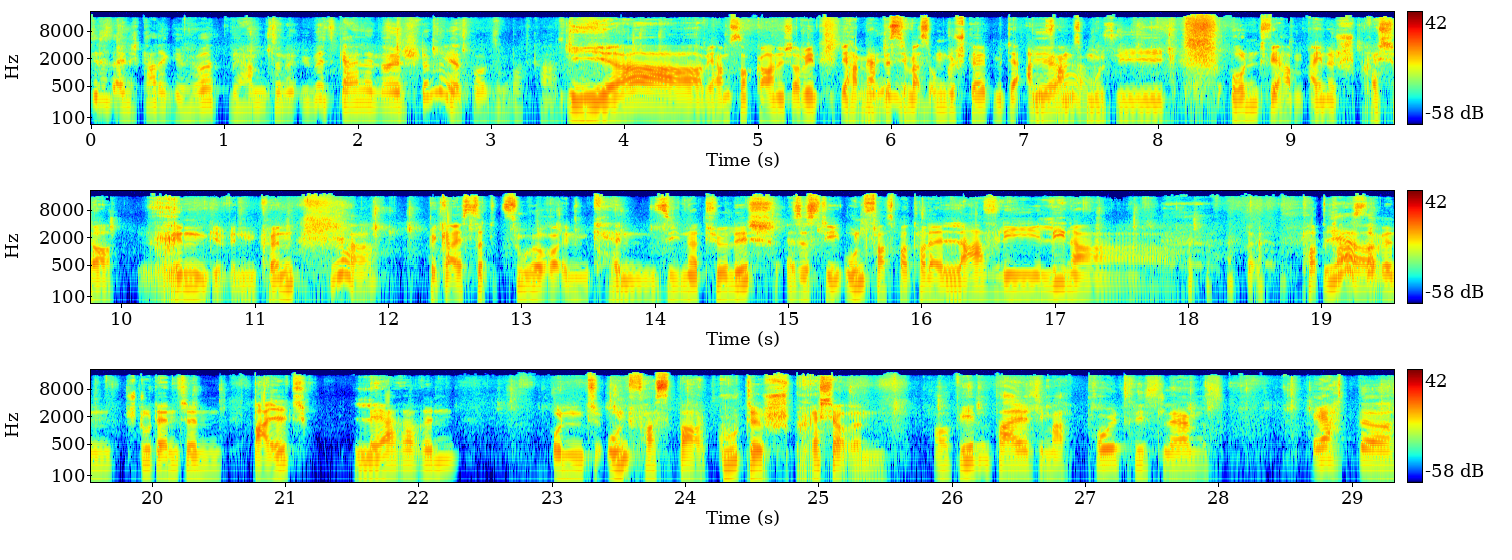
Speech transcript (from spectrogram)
Habt ihr das eigentlich gerade gehört? Wir haben so eine übelst geile neue Stimme jetzt bei uns im Podcast. Ja, wir haben es noch gar nicht erwähnt. Wir haben ja ein Nee. bisschen was umgestellt mit der Anfangsmusik. Und wir haben eine Sprecherin gewinnen können. Ja. Begeisterte ZuhörerInnen kennen sie natürlich. Es ist die unfassbar tolle Lovely Lina. Podcasterin, Studentin, bald Lehrerin und unfassbar gute Sprecherin. Auf jeden Fall, sie macht Poetry Slams. Erster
